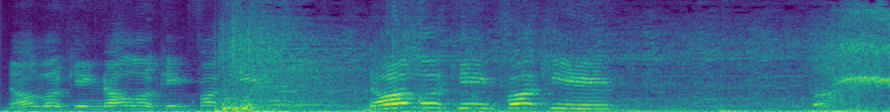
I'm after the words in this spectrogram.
Not looking, not looking, fuck you! Not looking, fuck you!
